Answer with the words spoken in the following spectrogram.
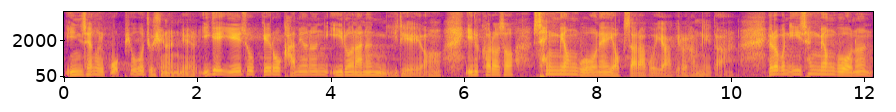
인생을 꽃피워 주시는 일. 이게 예수께로 가면은 일어나는 일이에요. 일컬어서 생명구원의 역사라고 이야기를 합니다. 여러분, 이 생명구원은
